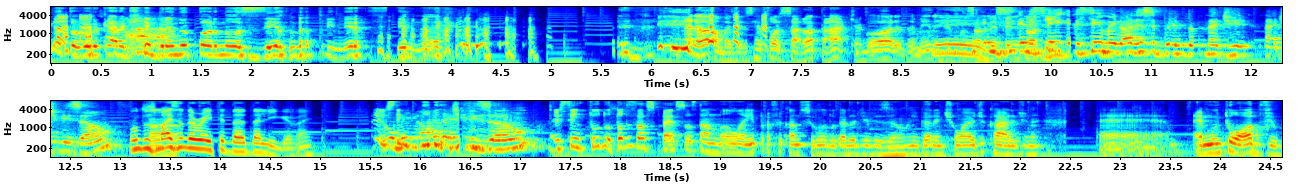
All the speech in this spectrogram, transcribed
Eu tô vendo o cara quebrando o tornozelo na primeira semana. Ah, não, mas eles reforçaram o ataque agora também, né? Reforçaram a Eles, defesa. Então, eles assim, têm, eles têm o melhor recebedor na, di- na divisão, Um dos mais underrated da, da liga, vai. Eles o têm tudo. da divisão. Eles têm tudo, todas as peças na mão aí pra ficar no segundo lugar da divisão e garantir um wild card, né? É, é muito óbvio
